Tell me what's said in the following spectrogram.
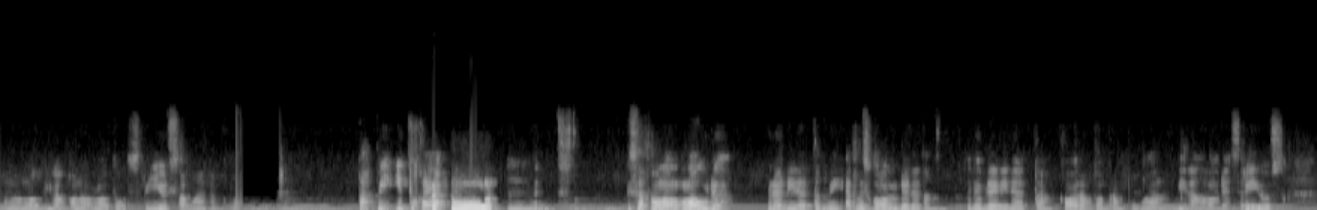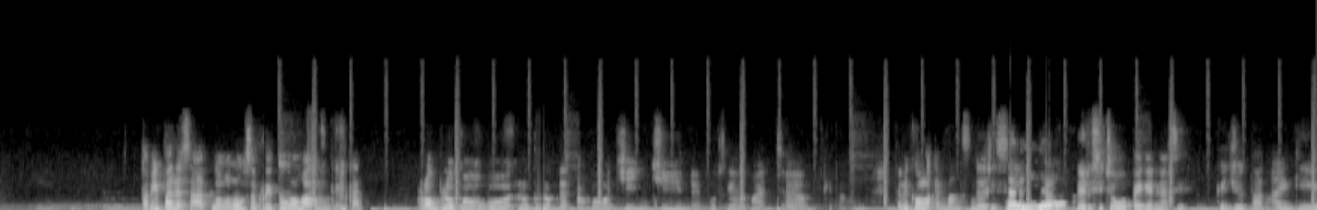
kalau lo bilang kalau lo tuh serius sama anak lo tapi itu kayak betul mm, bisa kalau lo udah berani datang nih, at least kalau lo udah datang, udah berani datang ke orang tua perempuan, bilang lo udah serius, tapi pada saat lo ngomong oh. seperti itu lo nggak mungkin kan lo belum bawa bawa lo belum datang bawa cincin dan segala macam gitu kan tapi kalau emang dari si nah, iya. dari si cowok pengen ngasih kejutan lagi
